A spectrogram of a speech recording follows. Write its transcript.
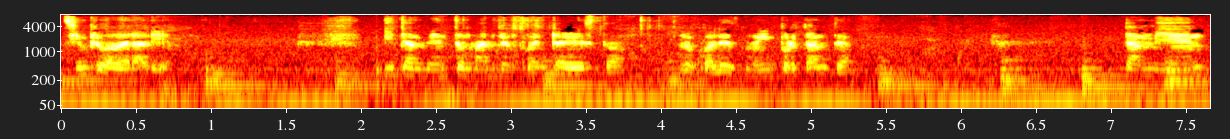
Siempre va a haber alguien. Y también tomando en cuenta esto, lo cual es muy importante, también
